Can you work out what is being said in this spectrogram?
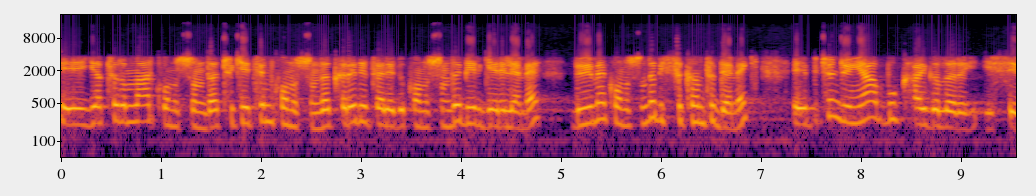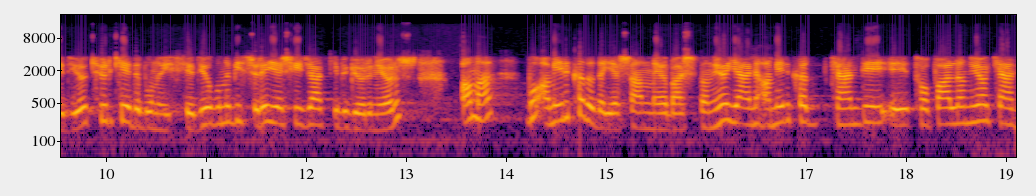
e, yatırımlar konusunda, tüketim konusunda, kredi talebi konusunda bir gerileme, büyüme konusunda bir sıkıntı demek. E, bütün dünya bu kaygıları hissediyor. Türkiye de bunu hissediyor. Bunu bir süre yaşayacak gibi görünüyoruz. Ama bu Amerika'da da yaşanmaya başlanıyor. Yani Amerika kendi e, toparlanıyorken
